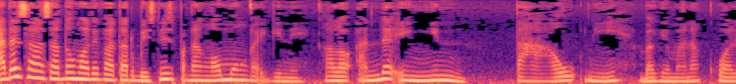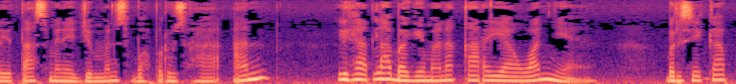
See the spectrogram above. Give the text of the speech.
Ada salah satu motivator bisnis pernah ngomong kayak gini, kalau Anda ingin tahu nih bagaimana kualitas manajemen sebuah perusahaan, lihatlah bagaimana karyawannya bersikap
